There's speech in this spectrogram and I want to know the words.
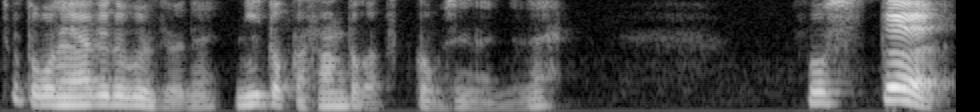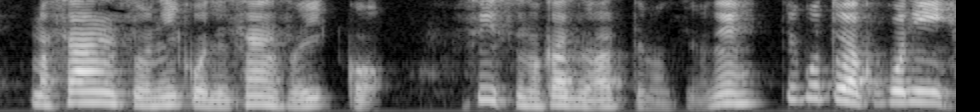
ちょっとこの辺上げておくんですよね。2とか3とかつくかもしれないんでね。そして、まあ、酸素2個で酸素1個。水素の数は合ってますよね。ということは、ここに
